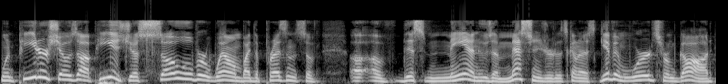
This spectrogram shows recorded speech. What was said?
When Peter shows up, he is just so overwhelmed by the presence of, uh, of this man who's a messenger that's going to give him words from God.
